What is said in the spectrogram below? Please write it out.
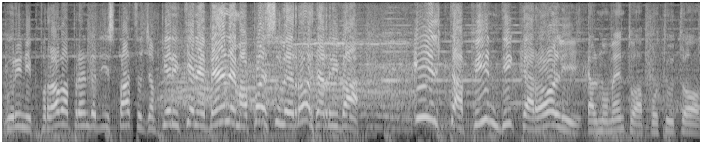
Gurini prova a prendergli spazio Giampieri tiene bene ma poi sull'errore arriva il tapin di Caroli. Al momento ha potuto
